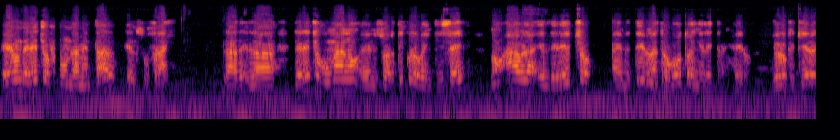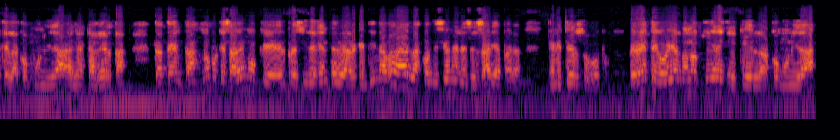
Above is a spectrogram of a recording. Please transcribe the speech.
es un derecho fundamental el sufragio. La, la derechos humanos en su artículo 26 no habla el derecho a emitir nuestro voto en el extranjero. Yo lo que quiero es que la comunidad haya que alerta, esté atenta, no porque sabemos que el presidente de Argentina va a dar las condiciones necesarias para emitir su voto. Pero este gobierno no quiere que la comunidad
